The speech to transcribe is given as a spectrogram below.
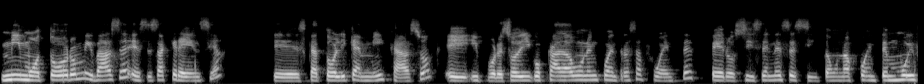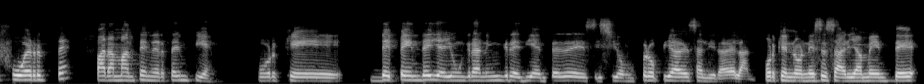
mi motor o mi base es esa creencia, que es católica en mi caso, y, y, por eso digo, cada uno encuentra esa fuente, pero sí se necesita una fuente muy fuerte para mantenerte en pie, porque depende y hay un gran ingrediente de decisión propia de salir adelante, porque no necesariamente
